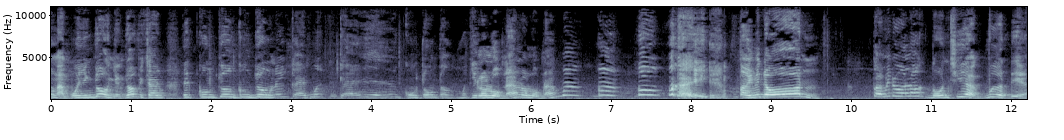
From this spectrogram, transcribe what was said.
งอะมวยยังโยงอย่างยอดวิชาเฮ้กุ้งโจงกุ้งโจงนะแกมือแกกุ้งโจงจงบางทีเราหลบนะ เราหลบนะว้าต่อยไม่โดนต่อยไม่โดนหรอกโดนเชือกเบืดเดีย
